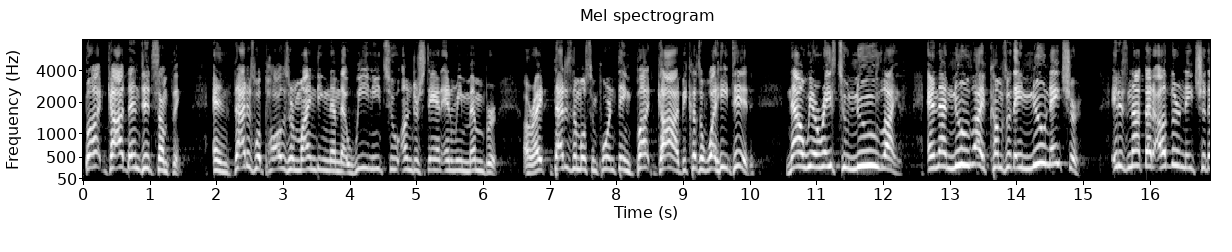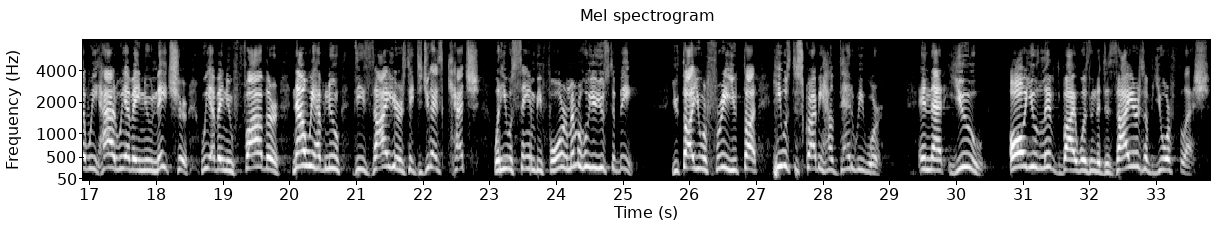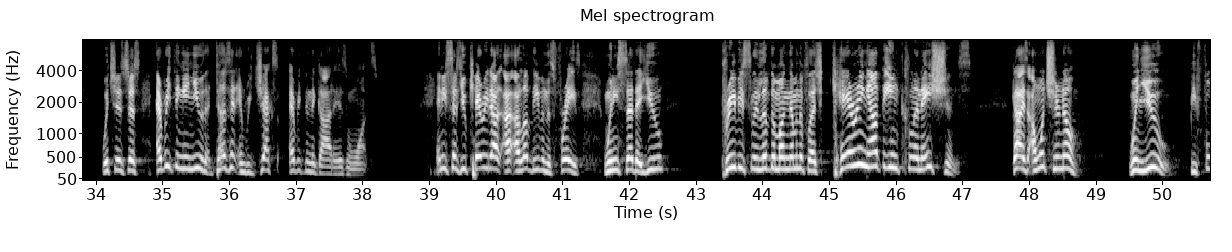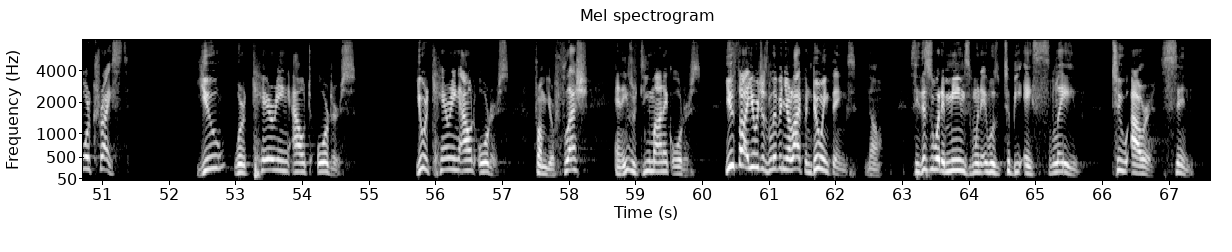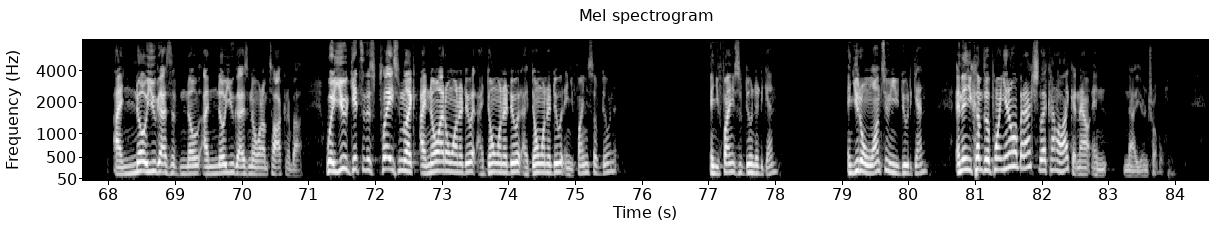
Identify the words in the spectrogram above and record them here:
But God then did something. And that is what Paul is reminding them that we need to understand and remember. All right? That is the most important thing. But God, because of what he did, now we are raised to new life. And that new life comes with a new nature. It is not that other nature that we had. We have a new nature. We have a new father. Now we have new desires. Did you guys catch what he was saying before? Remember who you used to be. You thought you were free. You thought he was describing how dead we were, and that you, all you lived by was in the desires of your flesh, which is just everything in you that doesn't and rejects everything that God is and wants. And he says, You carried out, I, I love even this phrase when he said that you previously lived among them in the flesh, carrying out the inclinations. Guys, I want you to know when you, before Christ, you were carrying out orders. You were carrying out orders from your flesh, and these were demonic orders. You thought you were just living your life and doing things. No. See, this is what it means when it was to be a slave to our sin. I know you guys have know, I know you guys know what I'm talking about. Where you get to this place and you're like, I know I don't want to do it, I don't want to do it, I don't want to do it, and you find yourself doing it. And you find yourself doing it again. And you don't want to, and you do it again. And then you come to a point, you know what, but actually I kind of like it now, and now you're in trouble.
